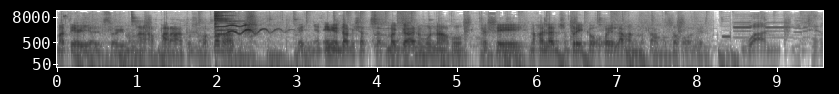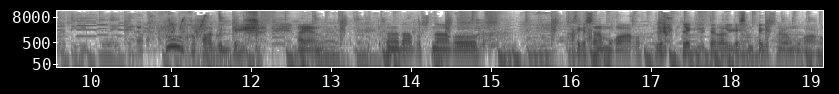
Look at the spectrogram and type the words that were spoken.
materials or yung mga aparatos. Aparatos? Ganyan. Anyway, dami sat-sat. Mag-ano muna ako kasi naka-lunch break ako. Kailangan matapos ako agad. One eternity later. Whew, kapagod guys. Ayan. So natapos na ako. Tigas na ng mukha ako. like literal guys, ang tigas na ng mukha ko.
